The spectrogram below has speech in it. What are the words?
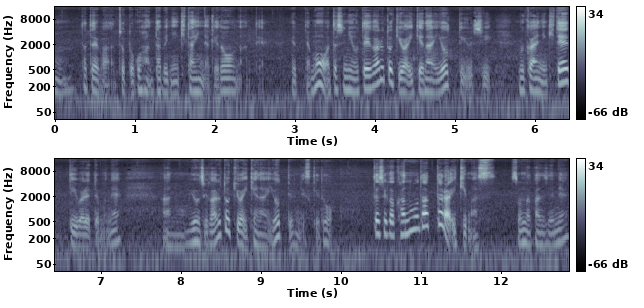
うん、例えばちょっとご飯食べに行きたいんだけどなんて言っても私に予定がある時は行けないよって言うし迎えに来てって言われてもねあの用事がある時は行けないよって言うんですけど私が可能だったら行きますそんな感じでね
